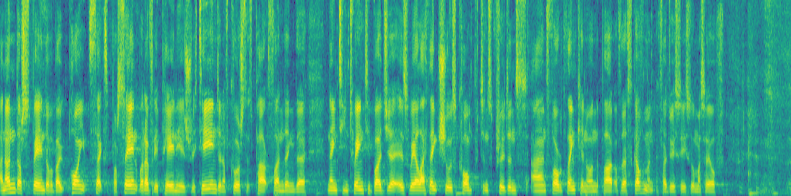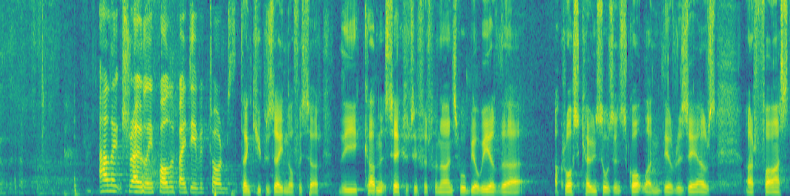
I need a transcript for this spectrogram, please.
an underspend of about 0.6%, where every penny is retained, and of course it's part funding the 1920 budget as well, I think shows competence, prudence and forward thinking on the part of this Government, if I do say so myself. Alex Rowley, followed by David Torrance. Thank you, President Officer. The Cabinet Secretary for Finance will be aware that across councils in Scotland, their reserves are fast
